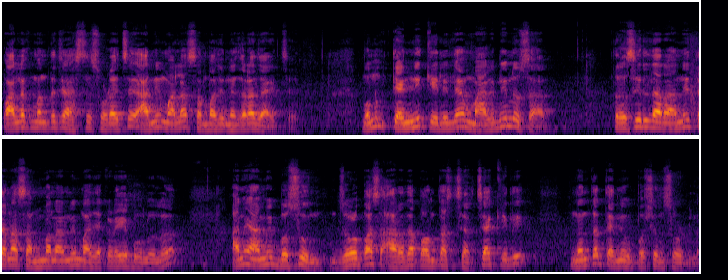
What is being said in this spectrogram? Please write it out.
पालकमंत्र्याच्या हस्ते सोडायचं आहे आणि मला संभाजीनगरला जायचं आहे म्हणून त्यांनी केलेल्या मागणीनुसार तहसीलदारांनी त्यांना सन्मानाने माझ्याकडे बोलवलं आणि आम्ही बसून जवळपास अर्धा पाऊण तास चर्चा केली. नंतर त्यांनी उपोषण सोडलं.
